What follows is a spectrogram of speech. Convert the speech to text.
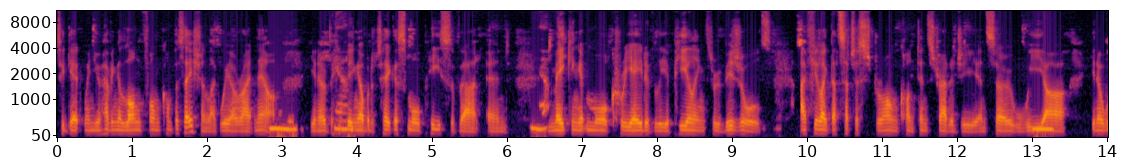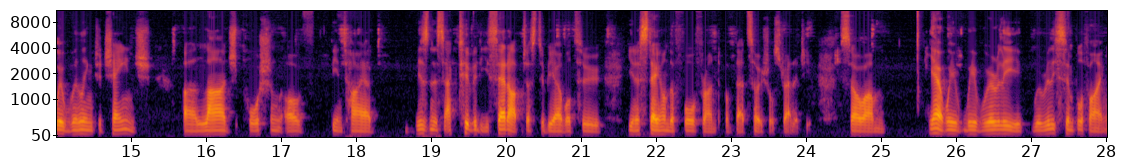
to get when you're having a long form conversation like we are right now Mm. you know yeah being able to take a small piece of that and yeah making it more creatively appealing through visuals i feel like that's such a strong content strategy and so we Mm. are you know we're willing to change a large portion of the entire business activity setup just to be able to you know stay on the forefront of that social strategy so um yeah we, we we're really we're really simplifying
